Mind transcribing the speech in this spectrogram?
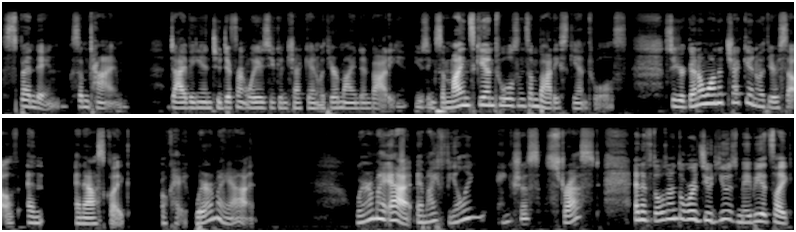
spending some time diving into different ways you can check in with your mind and body using some mind scan tools and some body scan tools. So you're going to want to check in with yourself and and ask like, okay, where am I at? Where am I at? Am I feeling anxious, stressed? And if those aren't the words you'd use, maybe it's like,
